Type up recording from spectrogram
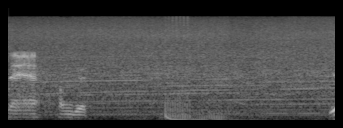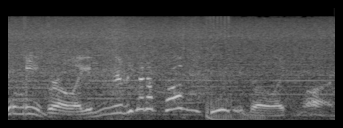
Nah, I'm good. You're me, bro. Like, if you really got a problem, you me, bro. Like, come on.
